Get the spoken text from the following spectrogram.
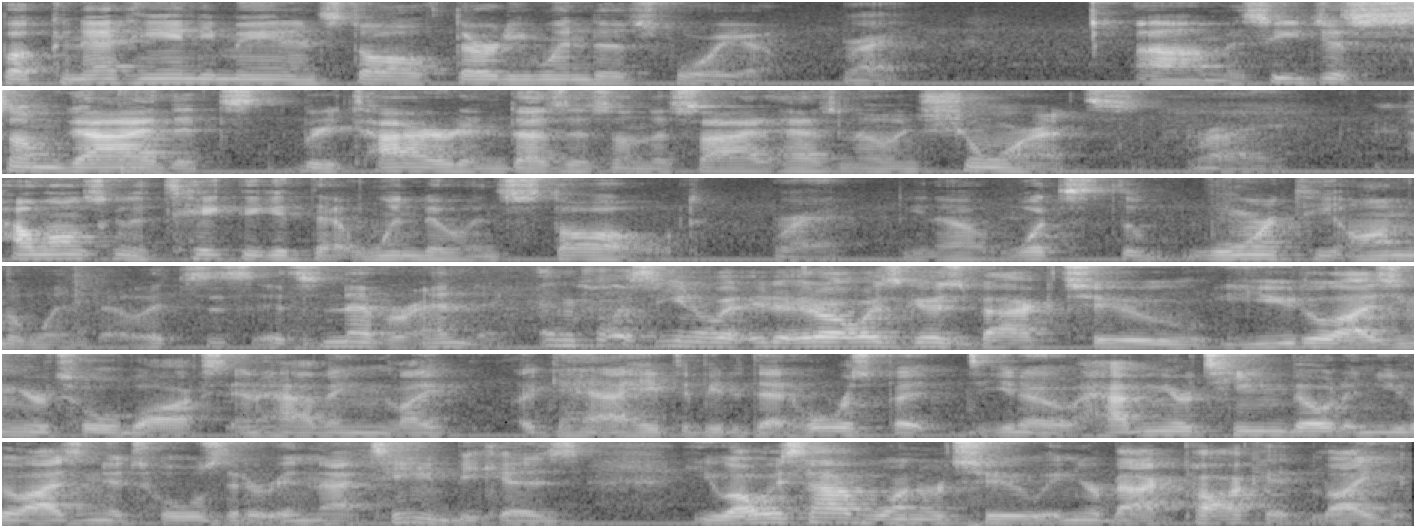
But can that handyman install thirty windows for you? right. Um, is he just some guy that's retired and does this on the side, has no insurance? Right. how long it's going to take to get that window installed. Right. You know, what's the warranty on the window? It's just, it's never ending. And plus, you know, it, it always goes back to utilizing your toolbox and having like again, I hate to beat a dead horse, but you know, having your team built and utilizing the tools that are in that team because you always have one or two in your back pocket, like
